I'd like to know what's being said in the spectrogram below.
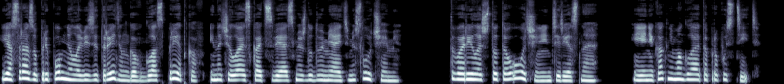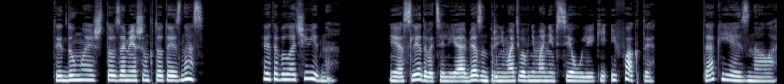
Я сразу припомнила визит Рейдинга в глаз предков и начала искать связь между двумя этими случаями. Творилось что-то очень интересное, и я никак не могла это пропустить. «Ты думаешь, что замешан кто-то из нас?» Это было очевидно. Я следователь, я обязан принимать во внимание все улики и факты. Так я и знала.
